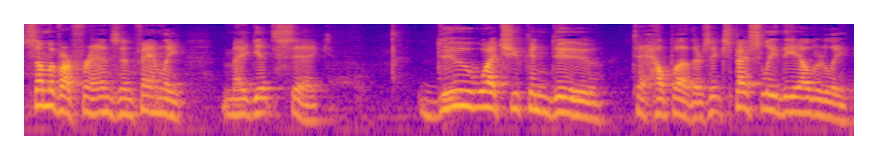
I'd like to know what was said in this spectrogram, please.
Some of our friends and family may get sick. Do what you can do to help others, especially the elderly,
